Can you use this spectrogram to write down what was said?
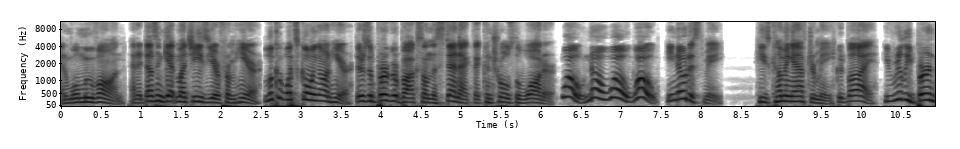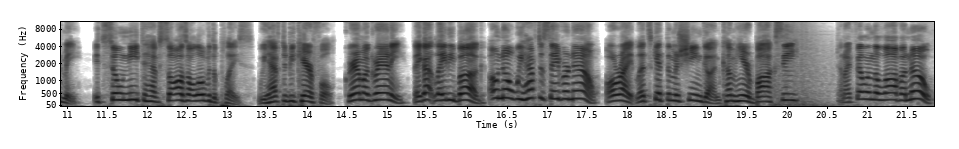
And we'll move on. And it doesn't get much easier from here. Look at what's going on here. There's a burger box on the Stenak that controls the water. Whoa, no, whoa, whoa! He noticed me. He's coming after me. Goodbye. He really burned me. It's so neat to have saws all over the place. We have to be careful. Grandma Granny, they got Ladybug. Oh no, we have to save her now. Alright, let's get the machine gun. Come here, Boxy. And I fell in the lava, no.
